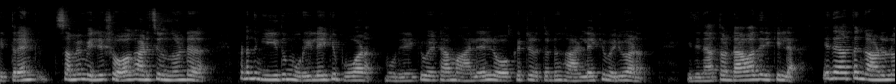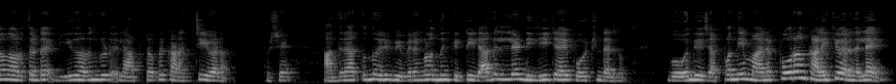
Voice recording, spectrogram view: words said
ഇത്രയും സമയം വലിയ ഷോ കാണിച്ച് നിന്നുകൊണ്ടാണ് പെട്ടെന്ന് ഗീതു മുറിയിലേക്ക് പോവാണ്. മുറിയിലേക്ക് പോയിട്ട് ആ മാലയിൽ ലോക്കറ്റ് എടുത്തുകൊണ്ട് ഹാളിലേക്ക് വരുവാണ്. ഇതിനകത്ത് ഉണ്ടാവാതിരിക്കില്ല. ഇതിനകത്തും കാണുമല്ലോ എന്ന് ഓർത്തിട്ട് ഗീതു അതും കൂടി ലാപ്ടോപ്പിൽ കണക്ട് ചെയ്യണം പക്ഷേ അതിനകത്തൊന്നും ഒരു വിവരങ്ങളൊന്നും കിട്ടിയില്ല. അതെല്ലാം ഡിലീറ്റ് ആയി പോയിട്ടുണ്ടായിരുന്നു. ഗോവിന്ദ് ചോദിച്ചു അപ്പം നീ മനഃപൂർവം കളിക്കുമായിരുന്നല്ലേ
